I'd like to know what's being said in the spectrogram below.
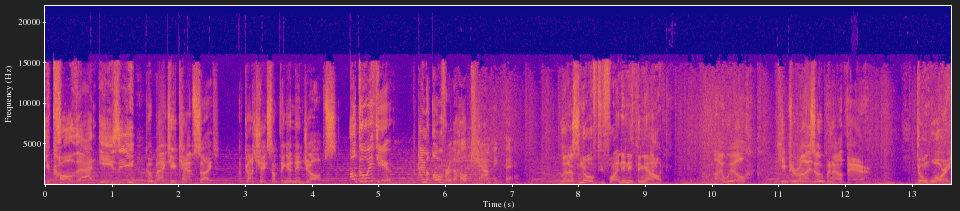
You call that easy? Go back to your campsite. I've got to check something on Ninja Ops. I'll go with you. I'm over the whole camping thing. Let us know if you find anything out. I will. Keep your eyes open out there. Don't worry.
